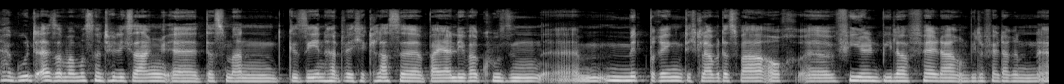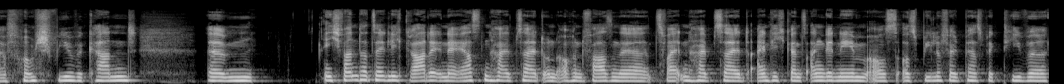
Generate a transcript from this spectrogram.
Ja gut, also man muss natürlich sagen, äh, dass man gesehen hat, welche Klasse Bayer Leverkusen ähm, mitbringt. Ich glaube, das war auch äh, vielen Bielefelder und Bielefelderinnen äh, vom Spiel bekannt. Ähm, ich fand tatsächlich gerade in der ersten Halbzeit und auch in Phasen der zweiten Halbzeit eigentlich ganz angenehm aus, aus Bielefeld-Perspektive,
